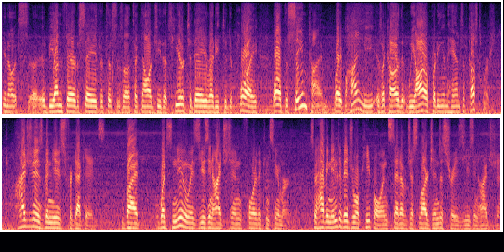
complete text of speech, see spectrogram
You know, it's, uh, it'd be unfair to say that this is a technology that's here today, ready to deploy, while at the same time, right behind me is a car that we are putting in the hands of customers. Hydrogen has been used for decades, but what's new is using hydrogen for the consumer. So having individual people instead of just large industries using hydrogen.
